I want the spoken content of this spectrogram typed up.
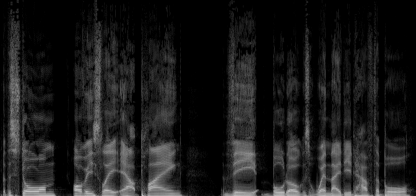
But the Storm obviously outplaying the Bulldogs when they did have the ball.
